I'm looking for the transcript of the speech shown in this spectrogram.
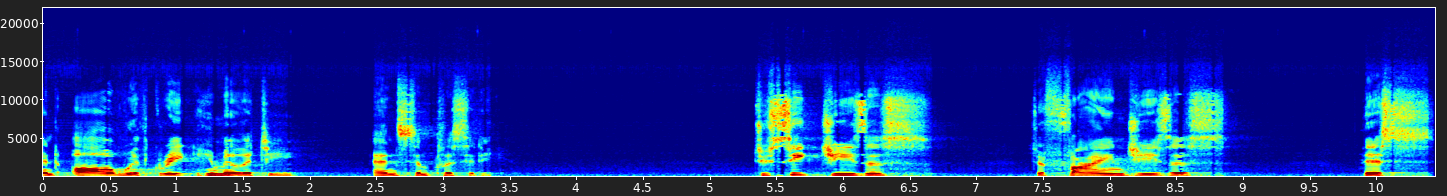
and all with great humility and simplicity. To seek Jesus, to find Jesus, this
